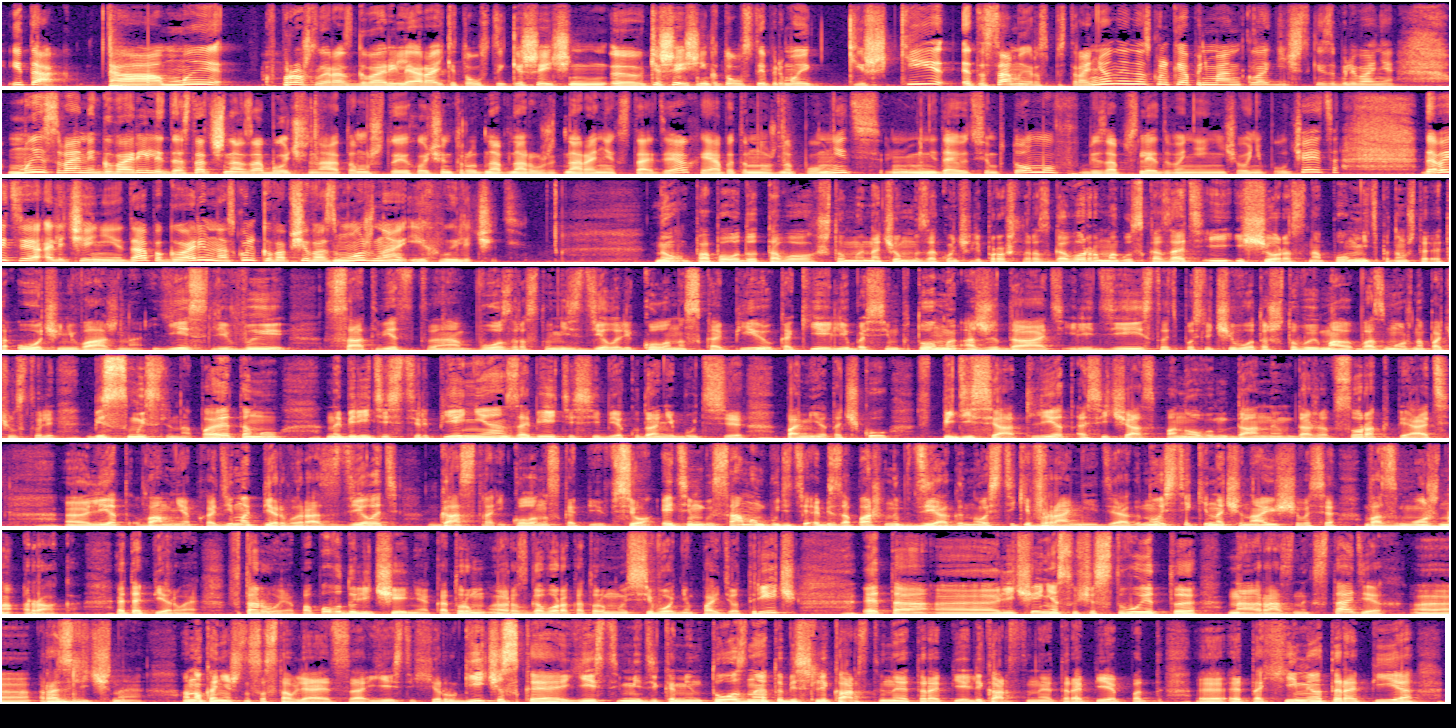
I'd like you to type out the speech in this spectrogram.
Итак, а, мы в прошлый раз говорили о раке толстой кишечник, э, кишечника, толстой прямой кишки. Это самые распространенные, насколько я понимаю, онкологические заболевания. Мы с вами говорили достаточно озабоченно о том, что их очень трудно обнаружить на ранних стадиях, и об этом нужно помнить. Не дают симптомов, без обследования ничего не получается. Давайте о лечении да, поговорим, насколько вообще возможно их вылечить. Ну, по поводу того, что мы, на чем мы закончили прошлый разговор, могу сказать и еще раз напомнить, потому что это очень важно. Если вы, соответственно, возрасту не сделали колоноскопию, какие-либо симптомы ожидать или действовать после чего-то, что вы, мо- возможно, почувствовали, бессмысленно. Поэтому наберитесь терпения, забейте себе куда-нибудь э, пометочку в 50 лет, а сейчас по новым данным даже в 45 э, лет вам необходимо первый раз сделать гастро- и колоноскопию. Все, этим вы самым будете обезопасены в диагностике, в ранней диагностике начинающегося, возможно, рака. Это первое. Второе, по поводу лечения, которым, э, разговор, о котором сегодня пойдет речь, это э, лечение существует э, на разных стадиях, э, различное. Оно, конечно, составляется, есть и хирургическое, есть медикаментозная, то бишь лекарственная терапия. Лекарственная терапия под, э, это химиотерапия,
